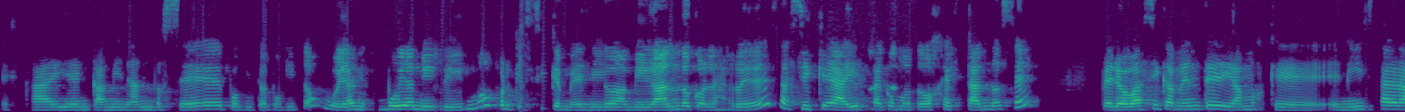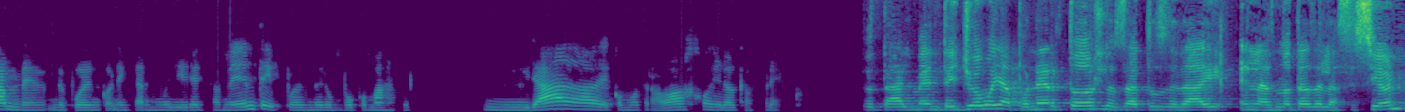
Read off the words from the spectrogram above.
Está ahí encaminándose poquito a poquito. Voy a, voy a mi ritmo porque sí que me he ido amigando con las redes, así que ahí está como todo gestándose. Pero básicamente, digamos que en Instagram me, pueden conectar muy directamente y pueden ver un poco más de mi mirada, de cómo trabajo y lo que ofrezco. Totalmente. Yo voy a poner todos los datos de DAI en las notas de la sesión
